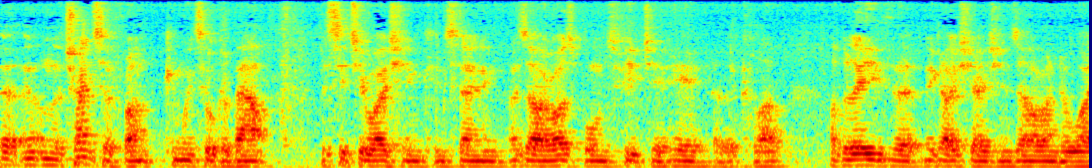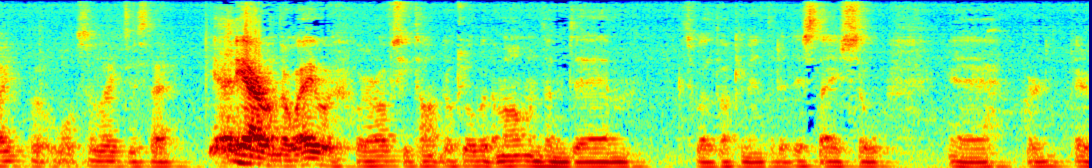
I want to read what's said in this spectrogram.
uh, on the transfer front, can we talk about the situation concerning Isaiah Osbourne's future here at the club? I believe that negotiations are underway, but what's the latest there? Yeah, they are underway. We're, we're obviously talking to the club at the moment, and um, it's well documented at this stage. So uh, they're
